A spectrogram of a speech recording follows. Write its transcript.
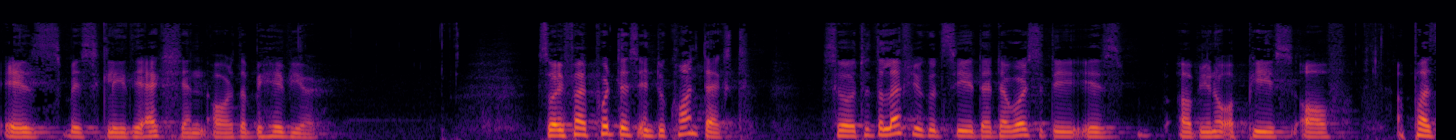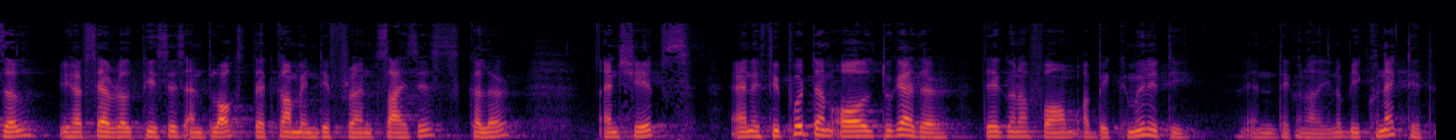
is basically the action or the behavior. So if I put this into context, so to the left, you could see that diversity is, a, you know, a piece of a puzzle. You have several pieces and blocks that come in different sizes, color, and shapes. And if we put them all together, they're going to form a big community, and they're going to, you know, be connected.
